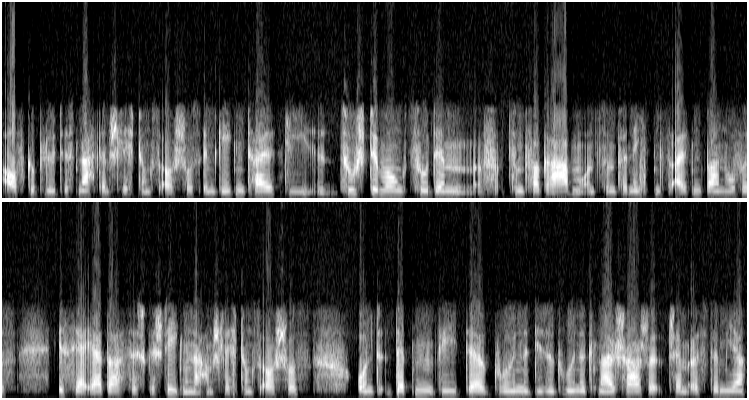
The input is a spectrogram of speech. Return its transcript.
aufgeblüht ist nach dem Schlichtungsausschuss. Im Gegenteil, die Zustimmung zu dem, zum Vergraben und zum Vernichten des alten Bahnhofes ist ja eher drastisch gestiegen nach dem Schlichtungsausschuss. Und Deppen wie der Grüne, diese grüne Knallcharge Cem Özdemir,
